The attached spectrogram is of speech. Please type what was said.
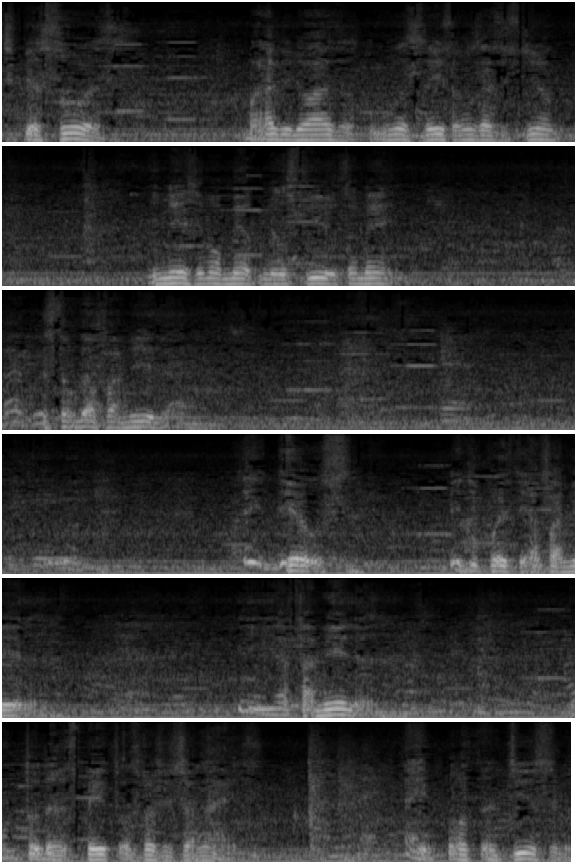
de pessoas maravilhosas como vocês estão nos assistindo, e nesse momento meus filhos também, a questão da família. Tem Deus e depois tem a família. E a família, com todo respeito aos profissionais, é importantíssima.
